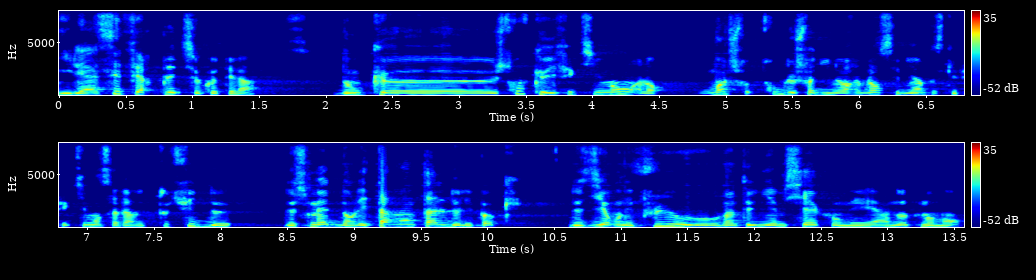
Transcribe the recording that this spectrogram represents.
Il est assez fair-play de ce côté-là. Donc euh, je trouve que effectivement, alors moi je trouve que le choix du noir et blanc c'est bien parce qu'effectivement ça permet tout de suite de, de se mettre dans l'état mental de l'époque de se dire on n'est plus au 21e siècle, on est à un autre moment.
